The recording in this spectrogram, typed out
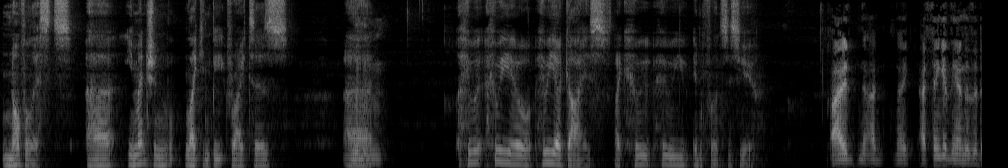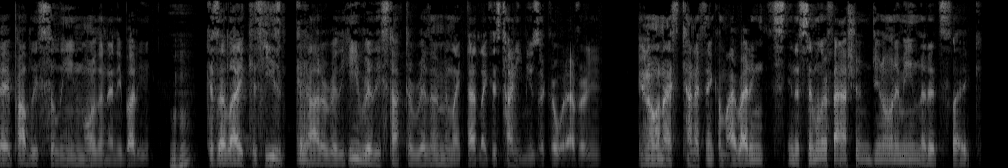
novelists, uh, you mentioned like in beat writers. Uh, who who are your who are your guys? Like who who influences you? I, I like. I think at the end of the day, probably Celine more than anybody. Because I like, because he's got a really, he really stuck to rhythm and like that, like his tiny music or whatever. You know, and I kind of think, am I writing in a similar fashion? Do you know what I mean? That it's like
